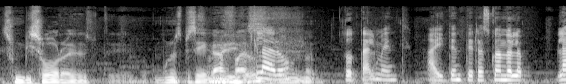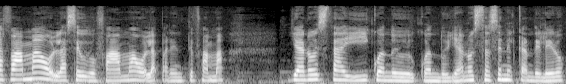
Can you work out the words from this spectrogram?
Es un visor, este, como una especie de gafas. Claro. ¿no? Totalmente. Ahí te enteras cuando la, la fama o la pseudofama o la aparente fama ya no está ahí, cuando, cuando ya no estás en el candelero,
